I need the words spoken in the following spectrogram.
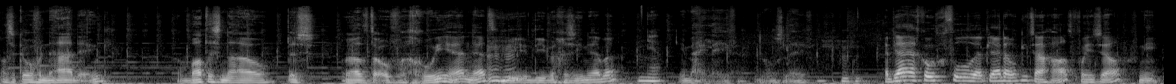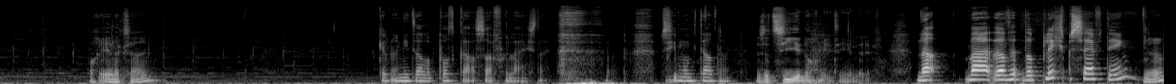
Als ik over nadenk, wat is nou. Dus we hadden het over groei, hè, net, Mhm. die, die we gezien hebben. Ja. In mijn leven, in ons leven. heb jij eigenlijk ook het gevoel, heb jij daar ook iets aan gehad voor jezelf, of niet? Mag eerlijk zijn. Ik heb nog niet alle podcasts afgeluisterd. Misschien moet ik dat doen. Dus dat zie je nog niet in je leven. Nou, maar dat, dat plichtsbesef ding, Ja?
